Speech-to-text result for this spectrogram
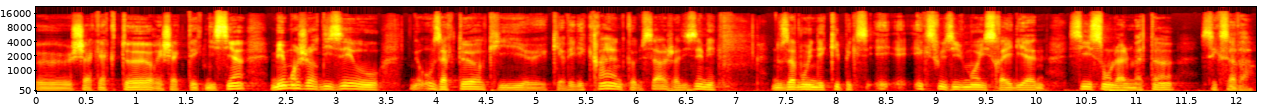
euh, chaque acteur et chaque technicien. Mais moi, je leur disais aux, aux acteurs qui, euh, qui avaient des craintes comme ça, je leur disais, mais nous avons une équipe ex- e- exclusivement israélienne. S'ils sont là le matin, c'est que ça va.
